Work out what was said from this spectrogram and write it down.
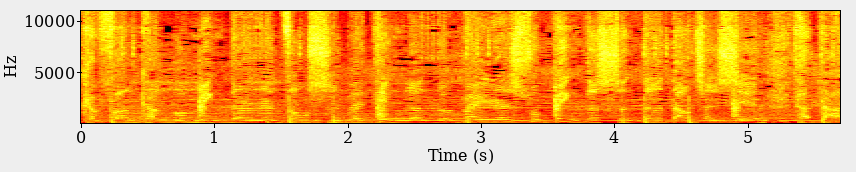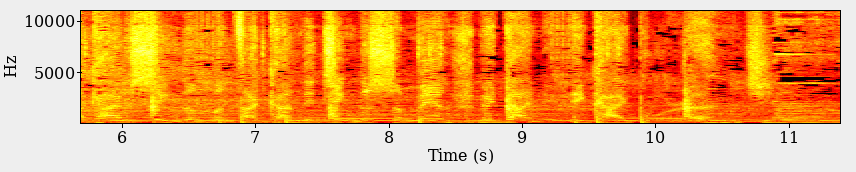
看反抗过命的人总是被定了论，被人说病的神的当成仙。他打开了心的门，再看你进的神面，没带你离开过人间。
